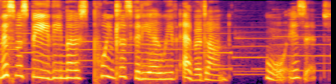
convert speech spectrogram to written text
This must be the most pointless video we've ever done. Or is it?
